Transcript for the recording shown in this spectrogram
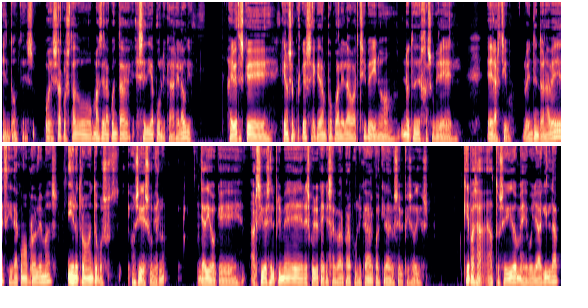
Entonces, pues ha costado más de la cuenta ese día publicar el audio. Hay veces que, no sé por qué se queda un poco al helado Archive y no, no te deja subir el, el archivo. Lo intento una vez y da como problemas y en otro momento pues consigue subirlo. Ya digo que Archive es el primer escollo que hay que salvar para publicar cualquiera de los episodios. ¿Qué pasa? Acto seguido me voy a GitLab.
